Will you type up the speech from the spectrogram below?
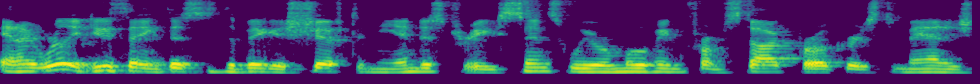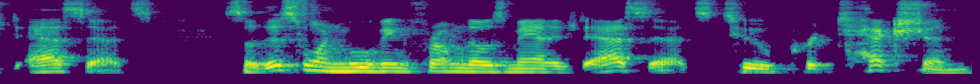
And I really do think this is the biggest shift in the industry since we were moving from stockbrokers to managed assets. So, this one moving from those managed assets to protection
